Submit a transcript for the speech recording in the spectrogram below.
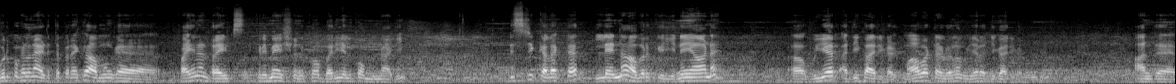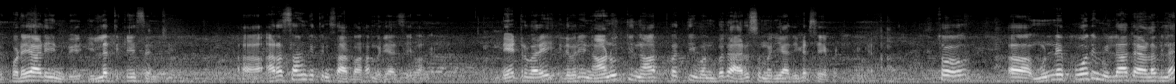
உறுப்புகள்லாம் எடுத்த பிறகு அவங்க ஃபைனல் ரைட்ஸ் கிரிமேஷனுக்கோ பரியலுக்கோ முன்னாடி டிஸ்ட்ரிக்ட் கலெக்டர் இல்லைன்னா அவருக்கு இணையான உயர் அதிகாரிகள் மாவட்ட அளவிலான உயர் அதிகாரிகள் வந்து அந்த கொடையாளியின் இல்லத்துக்கே சென்று அரசாங்கத்தின் சார்பாக மரியாதை செய்வாங்க. நேற்று வரை இதுவரை நானூற்றி நாற்பத்தி ஒன்பது அரசு மரியாதைகள் செய்யப்பட்டிருக்கீங்க ஸோ முன்னெப்போதும் இல்லாத அளவில்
